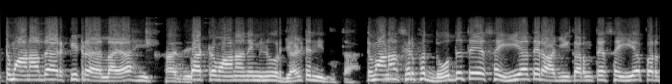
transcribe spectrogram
ਟਮਾਣਾ ਦਾ ਐਰਕੀ ਟ੍ਰਾਇਲ ਲਾਇਆ ਸੀ। ਹਾਂਜੀ। ਪਰ ਟਵਾਣਾ ਨੇ ਮੈਨੂੰ ਰਿਜ਼ਲਟ ਨਹੀਂ ਦਿੱਤਾ। ਟਵਾਣਾ ਸਿਰਫ ਦੁੱਧ ਤੇ ਸਹੀ ਆ ਤੇ ਰਾਜੀ ਕਰਨ ਤੇ ਸਹੀ ਆ ਪਰ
